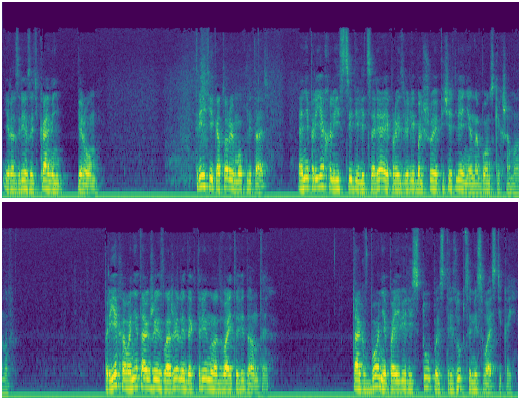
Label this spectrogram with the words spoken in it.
и разрезать камень пером, третий, который мог летать. Они приехали, исцелили царя и произвели большое впечатление на бонских шаманов. Приехав, они также изложили доктрину Адвайта Веданты. Так в Боне появились ступы с трезубцами свастикой –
